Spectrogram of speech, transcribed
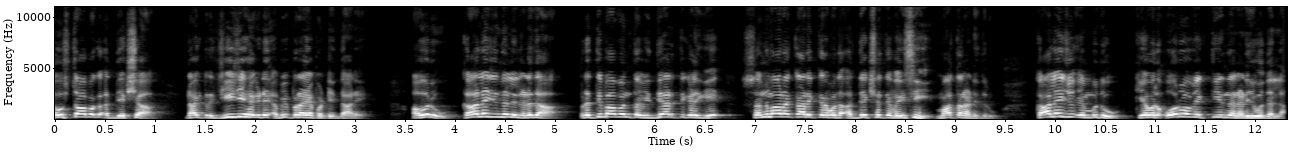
ಸಂಸ್ಥಾಪಕ ಅಧ್ಯಕ್ಷ ಡಾಕ್ಟರ್ ಜಿ ಜಿ ಹೆಗಡೆ ಅಭಿಪ್ರಾಯಪಟ್ಟಿದ್ದಾರೆ. ಅವರು ಕಾಲೇಜಿನಲ್ಲಿ ನಡೆದ ಪ್ರತಿಭಾವಂತ ವಿದ್ಯಾರ್ಥಿಗಳಿಗೆ ಸನ್ಮಾನ ಕಾರ್ಯಕ್ರಮದ ಅಧ್ಯಕ್ಷತೆ ವಹಿಸಿ ಮಾತನಾಡಿದರು. ಕಾಲೇಜು ಎಂಬುದು ಕೇವಲ ಓರ್ವ ವ್ಯಕ್ತಿಯಿಂದ ನಡೆಯುವುದಲ್ಲ,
